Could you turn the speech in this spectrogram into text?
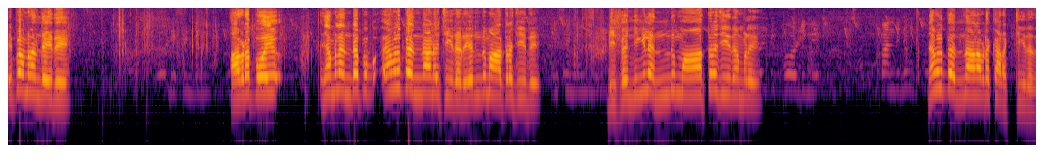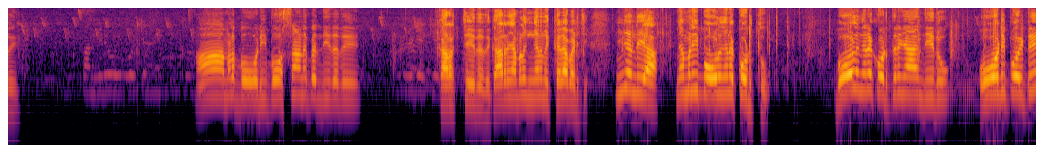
ഇപ്പം നമ്മൾ എന്ത് ചെയ്ത്? അവിടെ പോയി നമ്മൾ എന്താ നമ്മളിപ്പോ എന്താണ് ചെയ്തത്? എന്ത് മാത്രം ചെയ്ത്? ഡിഫെൻഡിങ്ങിൽ എന്ത് മാത്രം ചെയ്ത് നമ്മൾ നമ്മളിപ്പോൾ എന്താണ് അവിടെ കറക്റ്റ് ചെയ്തത്? ആ നമ്മളെ ബോഡി പോസ്റ്റാണ് ഇപ്പൊ എന്ത് ചെയ്തത്? കറക്റ്റ് ചെയ്തത്. കാരണം നമ്മൾ ഇങ്ങനെ നിൽക്കലാ പഠിച്ച്. ഇനി എന്ത് ചെയ്യുക നമ്മൾ ഈ ബോൾ ഇങ്ങനെ കൊടുത്തു. ബോൾ ഇങ്ങനെ കൊടുത്തിട്ട് ഞാൻ എന്ത് ചെയ്തു? ഓടിപ്പോയിട്ട്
